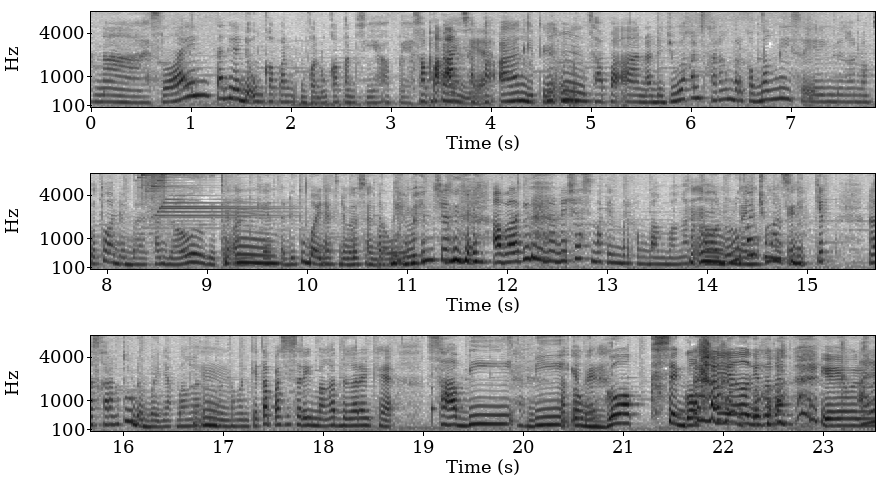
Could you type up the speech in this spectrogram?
Nah, selain tadi ada ungkapan, bukan ungkapan sih, apa ya? Apa Sapaan ya, ya. sapaan gitu ya. Mm-mm, sapaan. Ada juga kan sekarang berkembang nih seiring dengan waktu tuh ada bahasa gaul gitu kan. Mm. Kayak tadi tuh banyak juga Bahasa sempat gaul. di-mention. Apalagi di Indonesia semakin berkembang banget. Kalau dulu kan cuma ya. Nah, sekarang tuh udah banyak banget teman-teman. Kita pasti sering banget dengar yang kayak sabi, Sabi atau gitu ya. goks, gokil gitu kan. Iya, iya, bener. Ada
